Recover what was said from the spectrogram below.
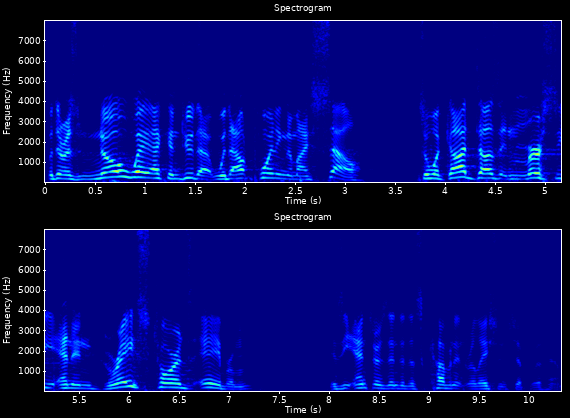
But there is no way I can do that without pointing to myself. So, what God does in mercy and in grace towards Abram is he enters into this covenant relationship with him.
